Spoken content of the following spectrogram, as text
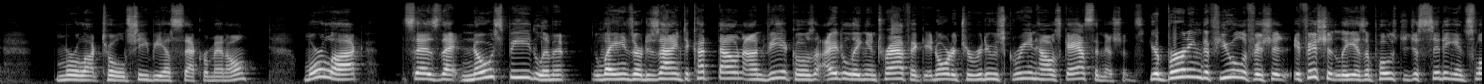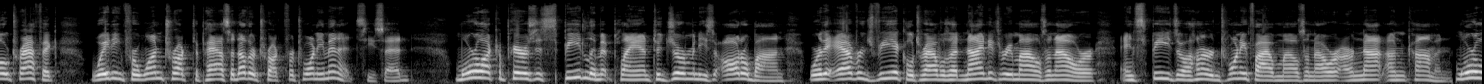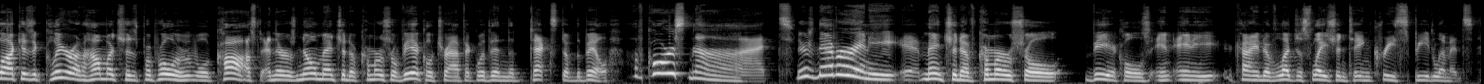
Moorlach told CBS Sacramento. Moorlach says that no speed limit Lanes are designed to cut down on vehicles idling in traffic in order to reduce greenhouse gas emissions. You're burning the fuel efficient, efficiently as opposed to just sitting in slow traffic waiting for one truck to pass another truck for 20 minutes, he said. Moorlach compares his speed limit plan to Germany's Autobahn, where the average vehicle travels at 93 miles an hour and speeds of 125 miles an hour are not uncommon. Moorlach isn't clear on how much his proposal will cost, and there is no mention of commercial vehicle traffic within the text of the bill. Of course not. There's never any eh, mention of commercial vehicles in any kind of legislation to increase speed limits.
